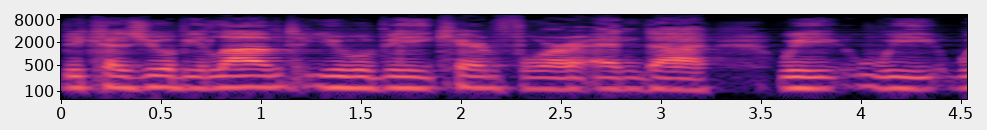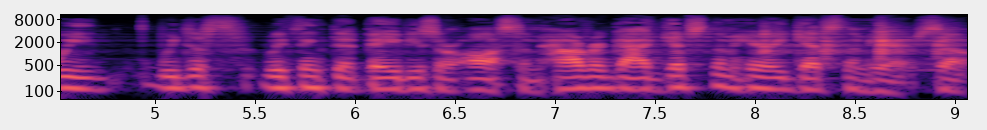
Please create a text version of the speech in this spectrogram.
because you will be loved, you will be cared for, and uh, we we we we just we think that babies are awesome. However, God gets them here, He gets them here. So.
